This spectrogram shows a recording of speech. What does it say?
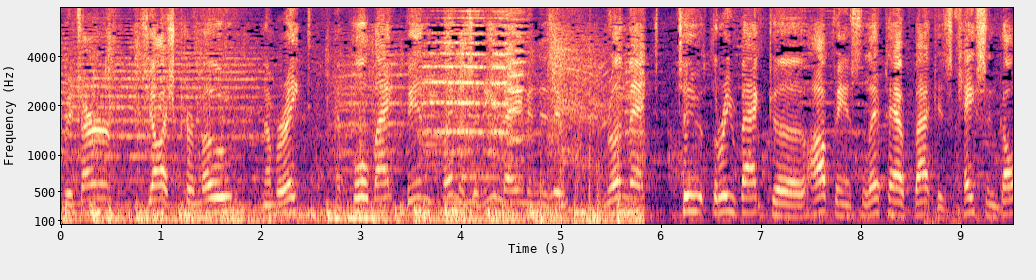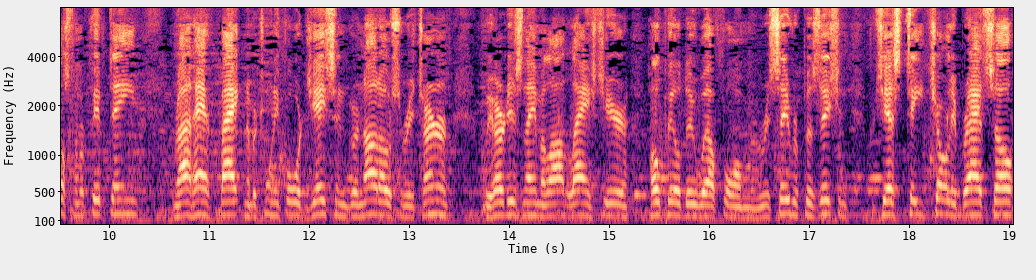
returner, Josh Kermode, number 8, and fullback Ben Clemens, a new name, and as they run that two, three back uh, offense, left half back is Cason Goss, number 15, right half back, number 24, Jason Granados, a returner. We heard his name a lot last year. Hope he'll do well for him. Receiver position for Chestatee, Charlie Bradshaw,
